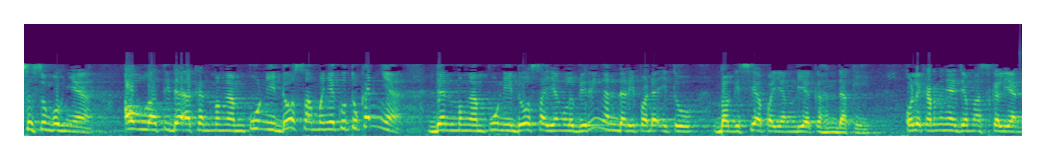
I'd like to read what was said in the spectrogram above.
Sesungguhnya Allah tidak akan mengampuni dosa menyekutukannya dan mengampuni dosa yang lebih ringan daripada itu bagi siapa yang dia kehendaki. Oleh karenanya jemaah sekalian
